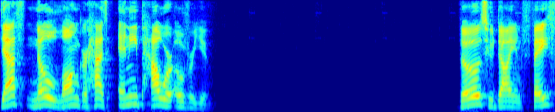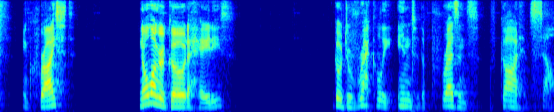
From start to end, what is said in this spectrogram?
Death no longer has any power over you. Those who die in faith in Christ no longer go to Hades, go directly into the presence of God Himself.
